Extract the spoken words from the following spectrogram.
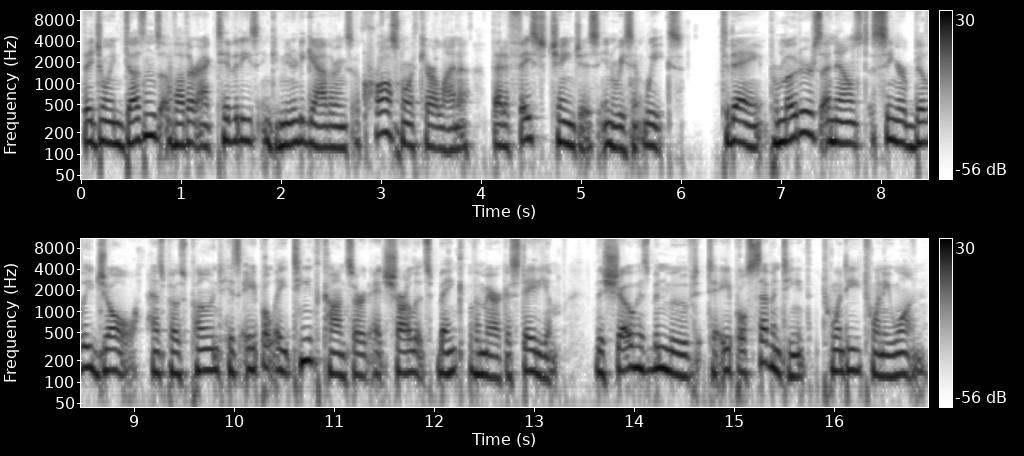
They join dozens of other activities and community gatherings across North Carolina that have faced changes in recent weeks. Today, promoters announced singer Billy Joel has postponed his April 18th concert at Charlotte's Bank of America Stadium. The show has been moved to April 17th, 2021.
